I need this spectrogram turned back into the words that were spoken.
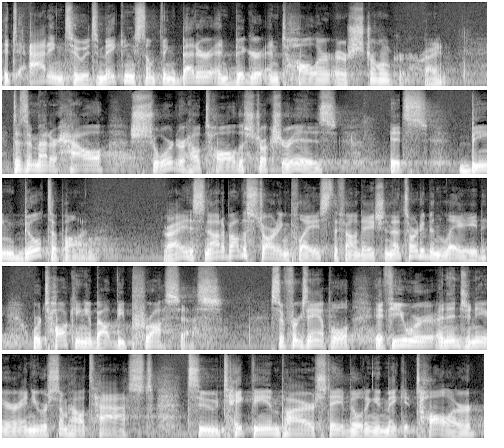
it's adding to, it's making something better and bigger and taller or stronger, right? It doesn't matter how short or how tall the structure is, it's being built upon. Right? It's not about the starting place, the foundation, that's already been laid. We're talking about the process. So, for example, if you were an engineer and you were somehow tasked to take the Empire State Building and make it taller,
